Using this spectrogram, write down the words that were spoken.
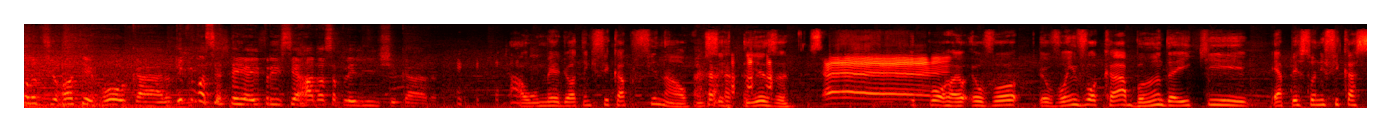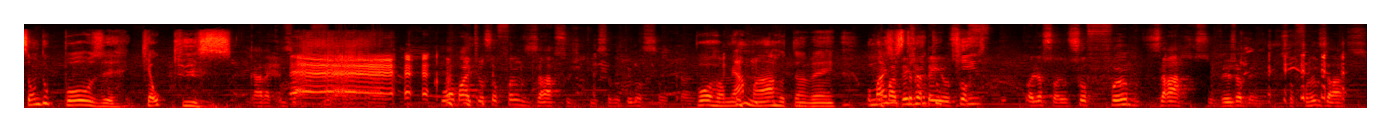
Falando de rock and roll, cara, o que, que você tem aí pra encerrar nossa playlist, cara? Ah, o melhor tem que ficar pro final, com certeza. É... E, porra, eu, eu vou, eu vou invocar a banda aí que é a personificação do poser, que é o Kiss. Cara, que É... Pô, Mike, eu sou fanzaço de Kiss, você não tem noção, cara. Porra, eu me amarro também. O mais Mas veja estranho é bem, que eu o sou. Kiss... Olha só, eu sou fanzaço, veja bem, sou fanzaço.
